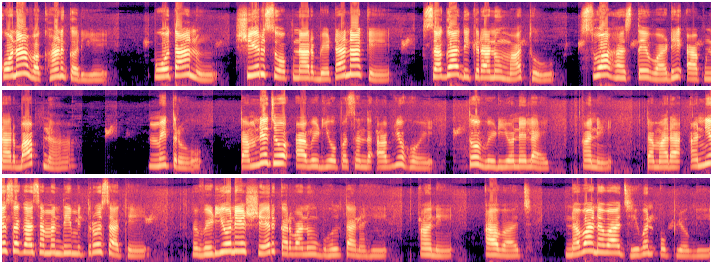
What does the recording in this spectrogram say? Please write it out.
કોના વખાણ કરીએ? પોતાનું શિર સોંપનાર બેટાના કે સગા દીકરાનું માથું સ્વહસ્તે વાઢી આપનાર બાપના. મિત્રો, તમને જો આ વીડિયો પસંદ આવ્યો હોય, તો વિડીયોને લાઈક અને તમારા અન્ય સગા સંબંધી મિત્રો સાથે વિડીયોને શેર કરવાનું ભૂલતા નહીં. અને આવા જ નવા નવા જીવન ઉપયોગી,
